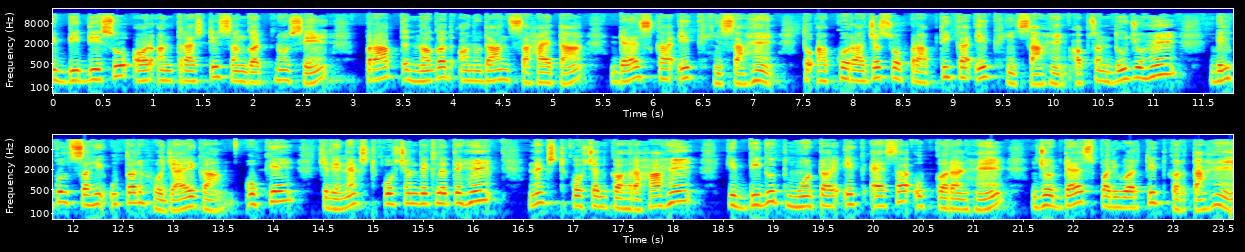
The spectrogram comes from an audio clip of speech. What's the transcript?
कि विदेशों और अंतर्राष्ट्रीय संगठनों से प्राप्त नगद अनुदान सहायता डैश का एक हिस्सा है। तो आपको राजस्व प्राप्ति का एक हिस्सा है। ऑप्शन दो जो है, बिल्कुल सही उत्तर हो जाएगा। ओके, चलिए नेक्स्ट क्वेश्चन देख लेते हैं। नेक्स्ट क्वेश्चन कह रहा है कि विद्युत मोटर एक ऐसा उपकरण है जो डैश परिवर्तित करता है।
